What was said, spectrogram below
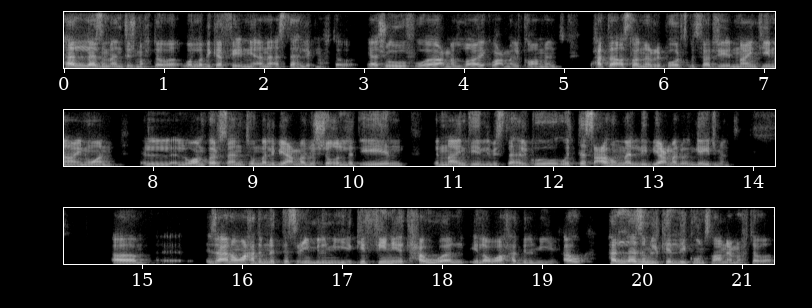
هل لازم أنتج محتوى؟ والله بكفي إني أنا أستهلك محتوى. يا أشوف وأعمل like وأعمل comment وحتى أصلا ال reports بتفرجي ال 99 1 ال 1% هم اللي بيعملوا الشغل الثقيل ال 90 اللي بيستهلكوه والتسعه هم اللي بيعملوا engagement إذا أنا واحد من ال 90% كيف فيني أتحول إلى 1% أو هل لازم الكل يكون صانع محتوى؟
